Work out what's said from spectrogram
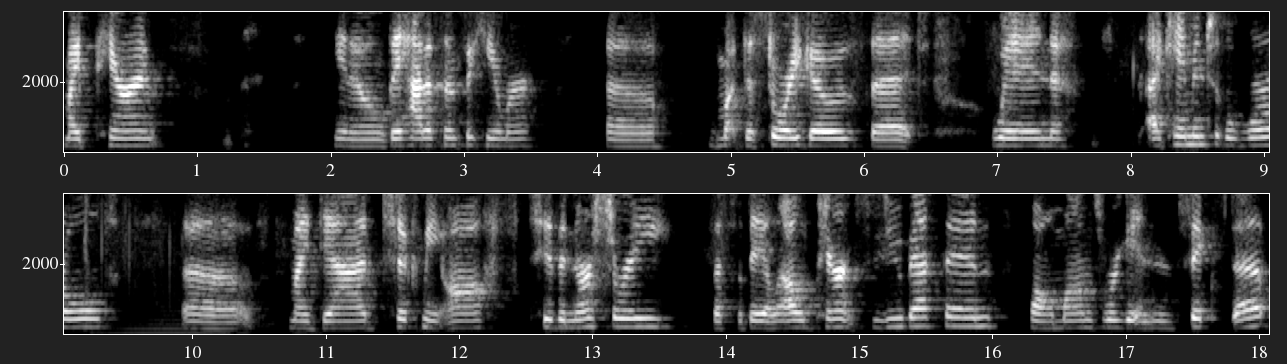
my parents, you know, they had a sense of humor. Uh, the story goes that when I came into the world, uh, my dad took me off to the nursery. That's what they allowed parents to do back then while moms were getting fixed up.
